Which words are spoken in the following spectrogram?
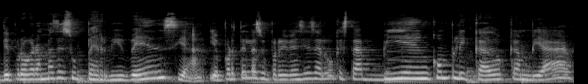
de programas de supervivencia. Y aparte la supervivencia es algo que está bien complicado cambiar.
